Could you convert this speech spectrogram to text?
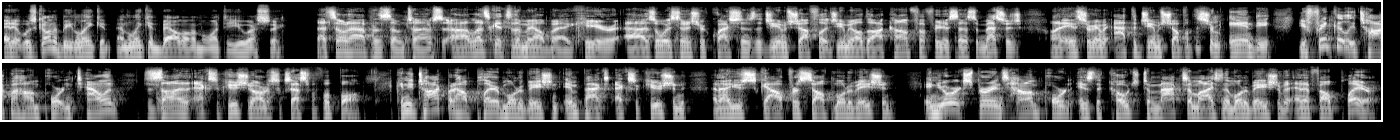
And it was going to be Lincoln. And Lincoln bailed on him and went to USC. That's what happens sometimes. Uh, let's get to the mailbag here. As always, send us your questions. The GM Shuffle at gmail.com. Feel free to send us a message on Instagram at the GM Shuffle. This is from Andy. You frequently talk about how important talent, design, and execution are to successful football. Can you talk about how player motivation impacts execution and how you scout for self motivation? In your experience, how important is the coach to maximizing the motivation of an NFL player?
